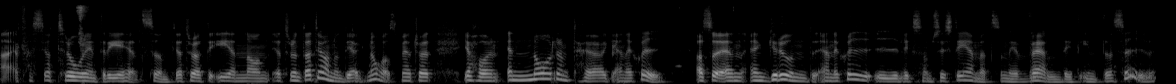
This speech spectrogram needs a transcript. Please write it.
Nej, fast jag tror inte det är helt sunt. Jag tror att det är någon, jag tror inte att jag har någon diagnos, men jag tror att jag har en enormt hög energi. Alltså en, en grundenergi i liksom systemet som är väldigt intensiv.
